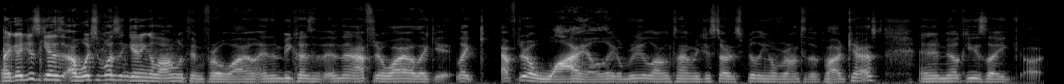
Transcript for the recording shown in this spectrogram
like I just guess I just wasn't getting along with him for a while, and then because of, and then after a while, like it, like after a while, like a really long time, we just started spilling over onto the podcast, and then Milky's like, "Are,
